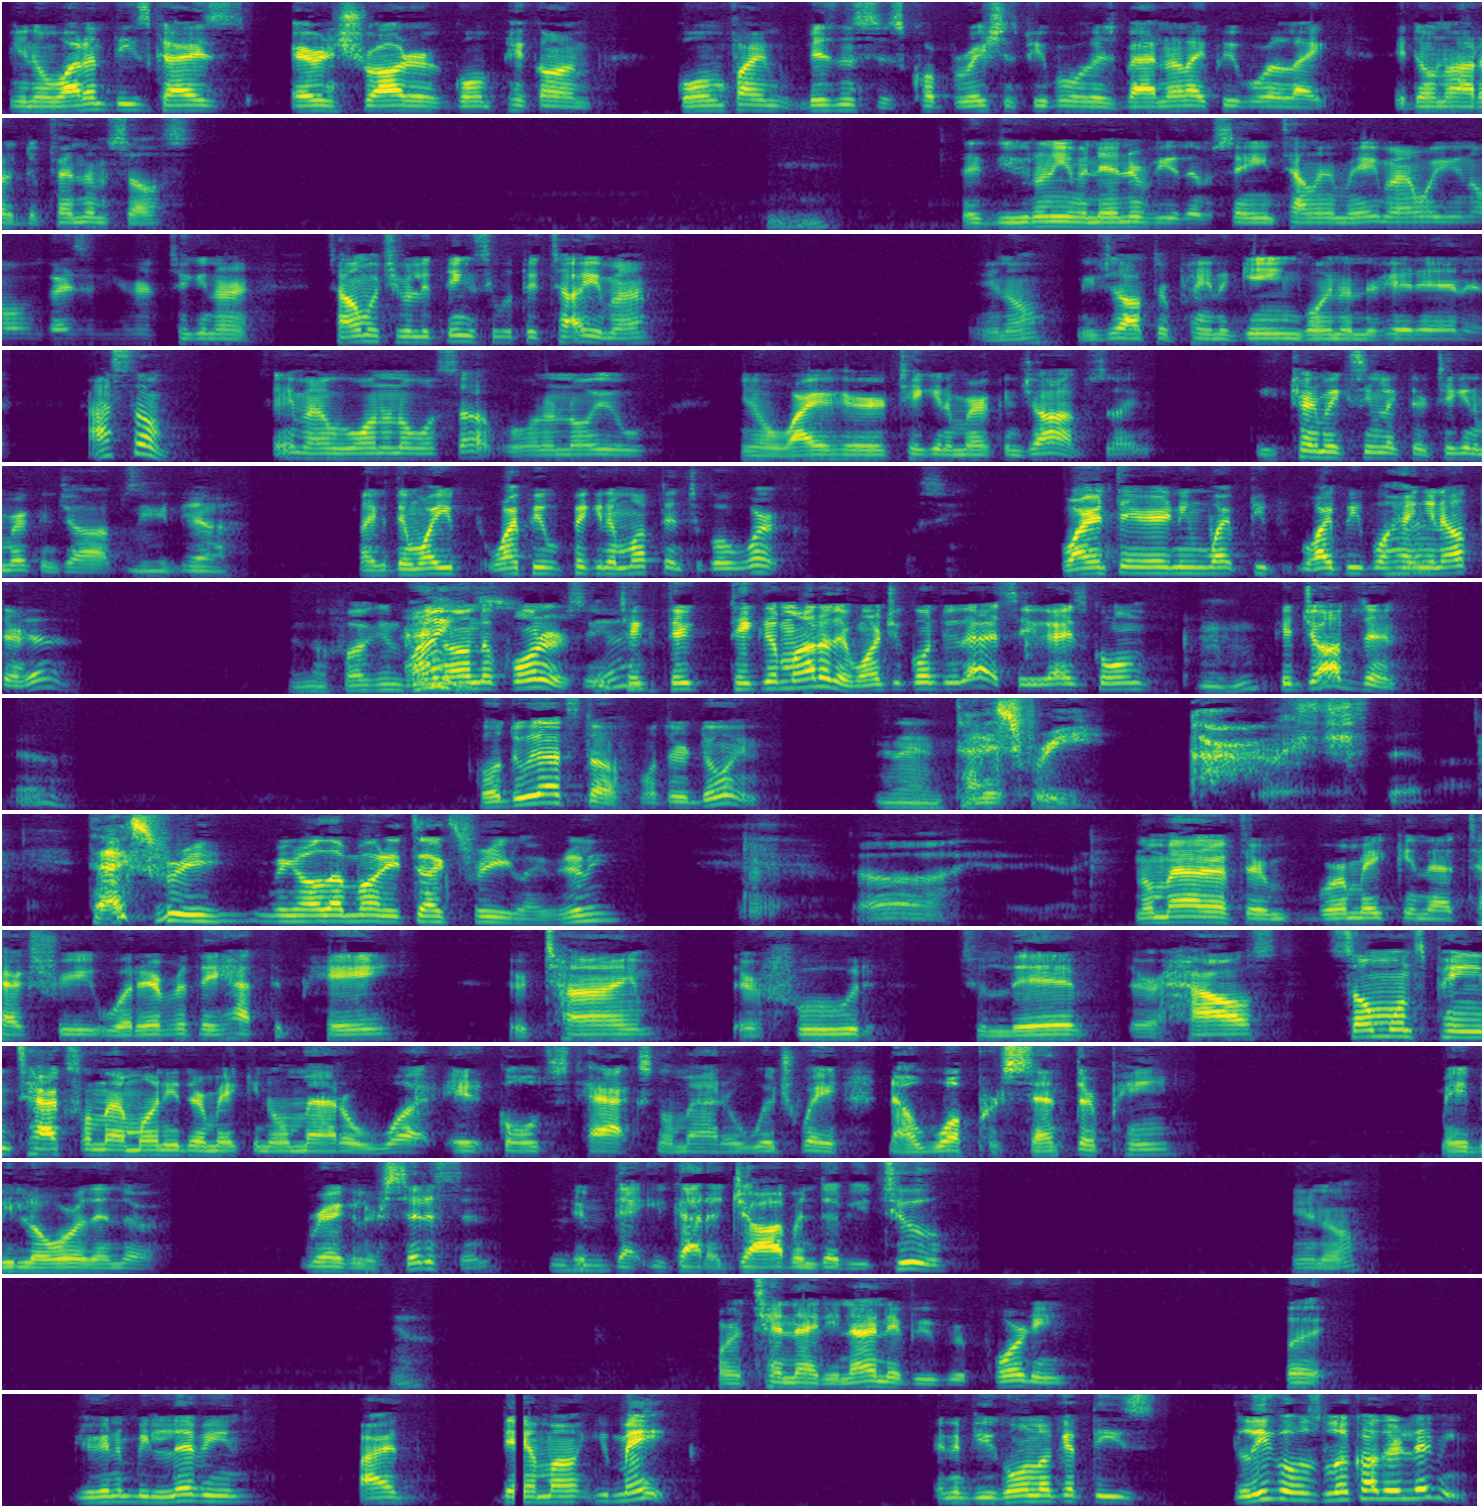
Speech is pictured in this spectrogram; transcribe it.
You know, why don't these guys, Aaron Schroeder, go and pick on, go and find businesses, corporations, people where there's bad, not like people are like they don't know how to defend themselves. Mm-hmm. They, you don't even interview them, saying, telling them, hey man, well you know, you guys are here taking our, tell them what you really think, see what they tell you, man. You know, you're just out there playing a game, going under hidden, and ask them, say, man, we want to know what's up. We want to know you, you know, why you're here taking American jobs. Like, you trying to make it seem like they're taking American jobs. Mm, yeah. Like then why you why people picking them up then to go work? Why aren't there any white people white people hanging out there? Yeah. In the fucking Hanging on the corners. And Yeah. take, take take them out of there. Why don't you go and do that? So you guys go and Mm-hmm. get jobs then. Yeah. Go do that stuff. What they're doing. And then tax free. tax free. Make all that money tax free. Like really? Uh, No matter if they're we're making that tax free, whatever they have to pay, their time, their food, to live, their house. Someone's paying tax on that money they're making no matter what. It goes tax no matter which way. Now what percent they're paying may be lower than the regular citizen. If Mhm. that you got a job in W two. You know? Yeah. Or a ten ninety nine if you're reporting. But you're gonna be living by the amount you make. And if you go and look at these illegals, look how they're living.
